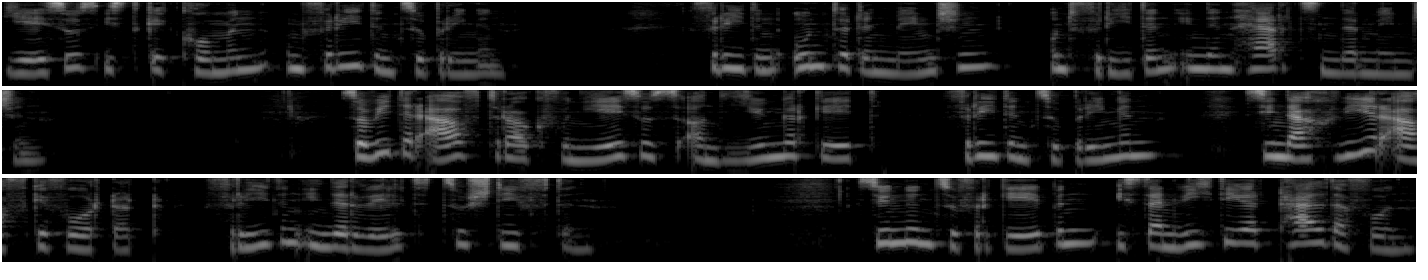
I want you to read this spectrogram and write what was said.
Jesus ist gekommen, um Frieden zu bringen. Frieden unter den Menschen und Frieden in den Herzen der Menschen. So wie der Auftrag von Jesus an die Jünger geht, Frieden zu bringen, sind auch wir aufgefordert, Frieden in der Welt zu stiften. Sünden zu vergeben ist ein wichtiger Teil davon,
